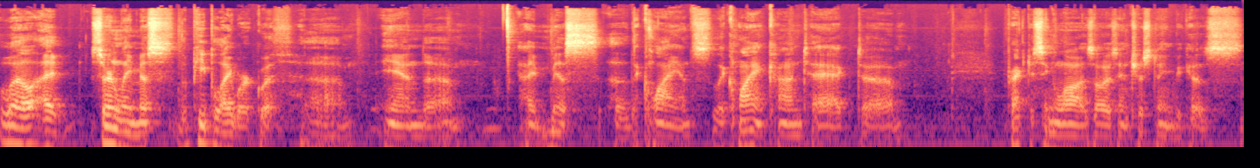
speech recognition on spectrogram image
Well, I certainly miss the people I work with, um, and um, I miss uh, the clients, the client contact. Um, practicing law is always interesting because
